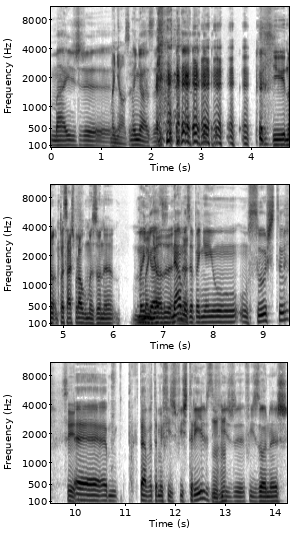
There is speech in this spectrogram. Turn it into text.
mais eh, Manhosa. manhosa. e não- passaste por alguma zona Manhosa. manhosa? Não, mas apanhei um, um susto. Eh, porque estava também fiz, fiz trilhos Uhum. e fiz, eh, fiz zonas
